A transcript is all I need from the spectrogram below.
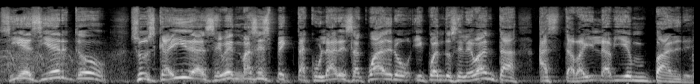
Sí es cierto, sus caídas se ven más espectaculares a cuadro y cuando se levanta hasta baila bien padre.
